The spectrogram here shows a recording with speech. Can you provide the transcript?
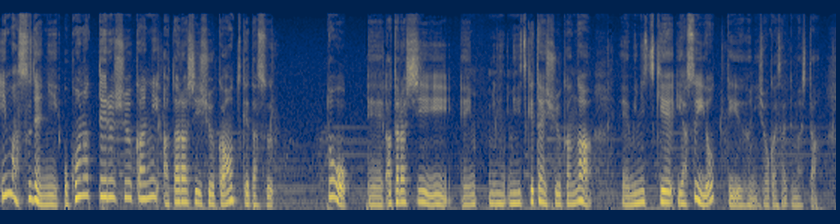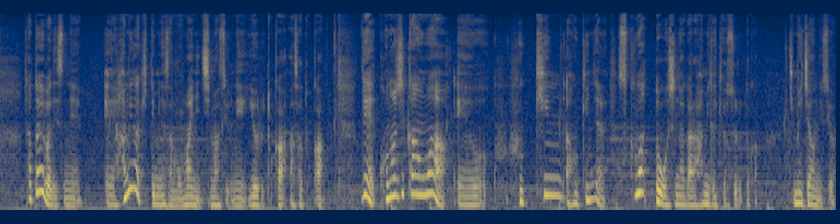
今すでに行っている習慣に新しい習慣を付け足すとえー、新しい、えー、身につけたい習慣が、えー、身につけやすいよっていうふうに紹介されてました例えばですね、えー、歯磨きって皆さんも毎日しますよね？夜とか朝とか。でこの時間は、えー、腹筋あ腹筋じゃないスクワットをしながら歯磨きをするとか決めちゃうんですよ。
